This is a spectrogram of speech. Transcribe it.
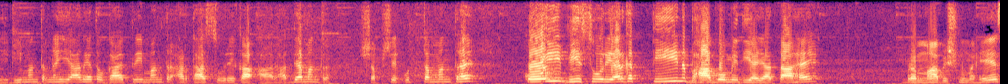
ये भी मंत्र नहीं याद है तो गायत्री मंत्र अर्थात सूर्य का आराध्य मंत्र सबसे उत्तम मंत्र है। कोई भी सूर्य अर्घ तीन भागों में दिया जाता है। ब्रह्मा, विष्णु, महेश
